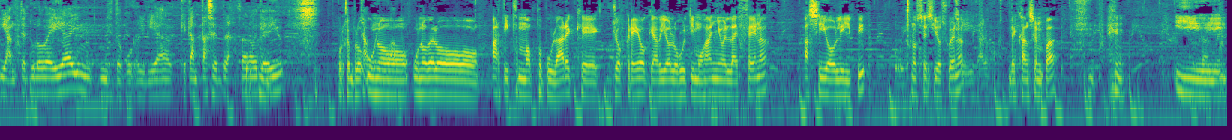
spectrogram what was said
Y antes tú lo veías y ni te ocurriría que cantase trap. ¿Sabes lo que te digo? Por ejemplo, Está uno, uno de los artistas más populares que yo creo que ha habido en los últimos años en la escena ha sido Lil Peep. No sé si os suena. Sí, claro. Descanse en paz. y,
